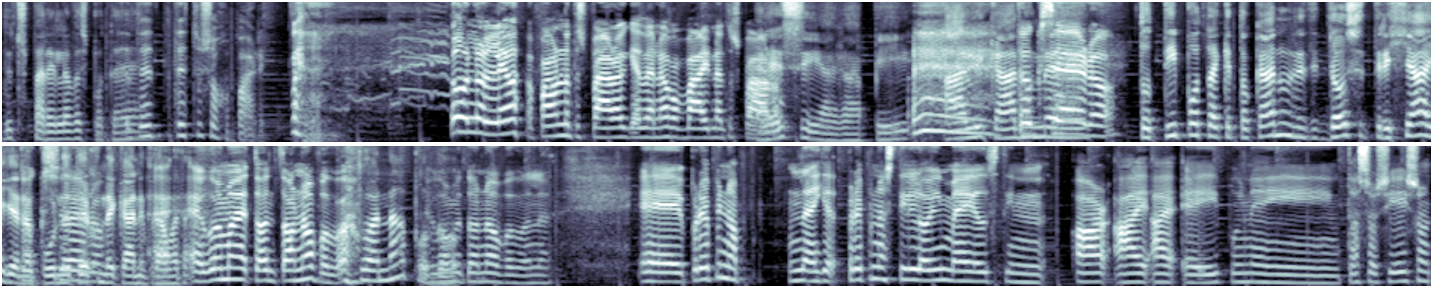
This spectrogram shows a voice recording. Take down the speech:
Δεν τους παρέλαβες ποτέ; Δεν, δεν τους έχω πάρει. Όλο λέω θα πάω να τους πάρω και δεν έχω πάρει να τους πάρω. Εσύ αγάπη. Άλλοι κάνουν ξέρω. το τίποτα και το κάνουν την τόση τριχιά για να Το πούνε ότι ξέρω. έχουν κάνει πράγματα. Ε, εγώ είμαι το, το ανάποδο. το ανάποδο. Εγώ είμαι το ανάποδο, ναι. Ε, πρέπει, να, ναι, για- πρέπει να στείλω email στην RIIA που είναι η, το association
